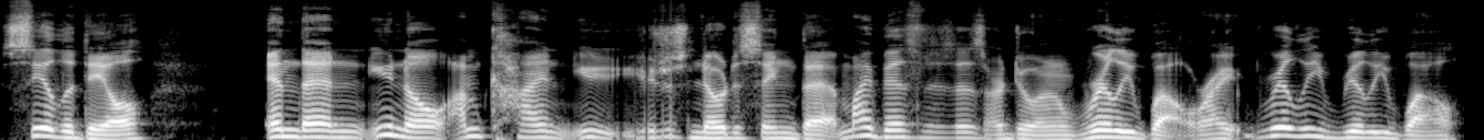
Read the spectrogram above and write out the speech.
seal the deal. And then, you know, I'm kind you you're just noticing that my businesses are doing really well, right? Really, really well.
